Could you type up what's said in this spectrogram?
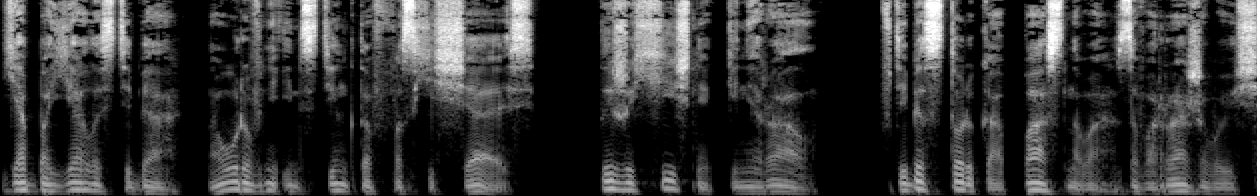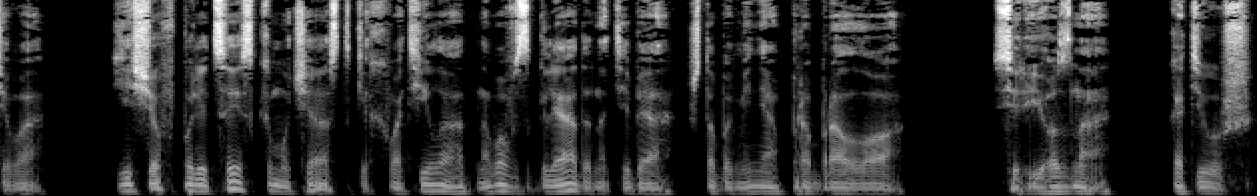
Я боялась тебя, на уровне инстинктов восхищаясь. Ты же хищник, генерал. В тебе столько опасного, завораживающего. Еще в полицейском участке хватило одного взгляда на тебя, чтобы меня пробрало. Серьезно? «Катюш,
